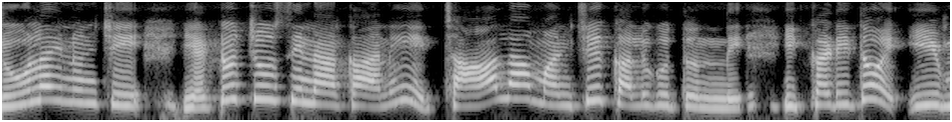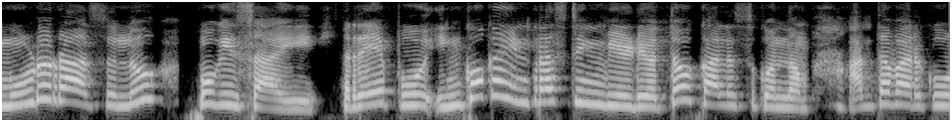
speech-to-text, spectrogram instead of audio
జూలై నుంచి ఎటు చూసినా కానీ చాలా మంచి కలుగుతుంది. ఇక్కడితో ఈ మూడు రాసులు ముగిశాయి. రేపు ఇంకొక ఇంట్రెస్టింగ్ వీడియోతో కలుసుకుందాం. అంతవరకు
